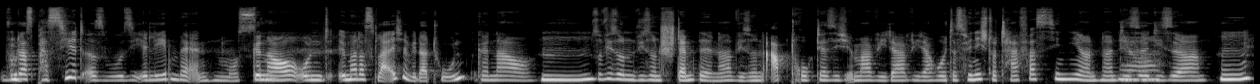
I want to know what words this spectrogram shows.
wo das passiert ist, wo sie ihr Leben beenden mussten. Genau, und immer das Gleiche wieder tun. Genau. Mhm. So wie so ein, wie so ein Stempel, ne? Wie so ein Abdruck, der sich immer wieder wiederholt. Das finde ich total faszinierend, ne? Diese, Ja. dieser Mhm.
